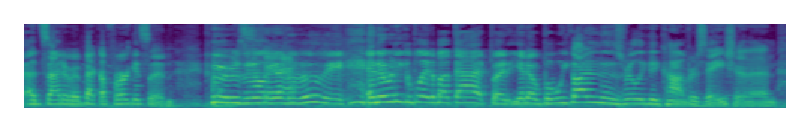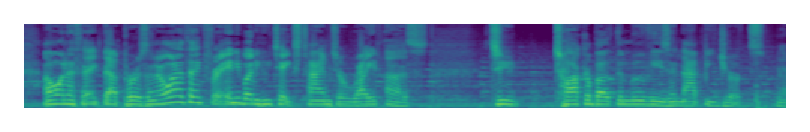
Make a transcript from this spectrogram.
outside of Rebecca Ferguson, who was really in the movie, and nobody complained about that. But you know, but we got into this really good conversation, and I want to thank that person. I want to thank for anybody who takes time to write us to talk about the movies and not be jerks. Yeah.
